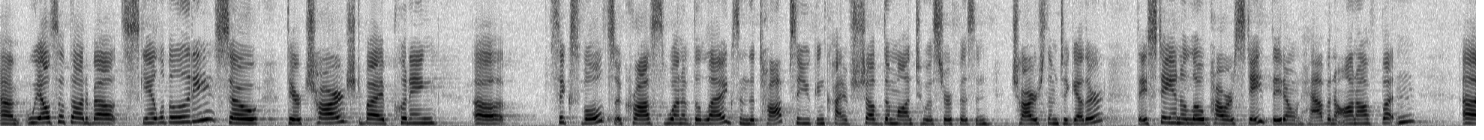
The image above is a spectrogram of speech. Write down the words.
Um, we also thought about scalability. So they're charged by putting uh, six volts across one of the legs and the top, so you can kind of shove them onto a surface and charge them together. They stay in a low power state, they don't have an on off button, uh,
